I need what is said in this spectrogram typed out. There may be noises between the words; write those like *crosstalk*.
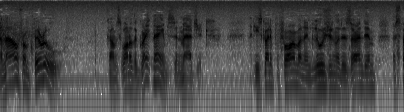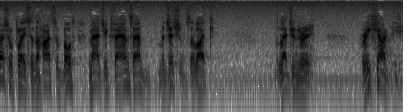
And now from Peru comes one of the great names in magic. And he's going to perform an illusion that has earned him a special place in the hearts of both magic fans and magicians alike. The legendary Richiardi.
